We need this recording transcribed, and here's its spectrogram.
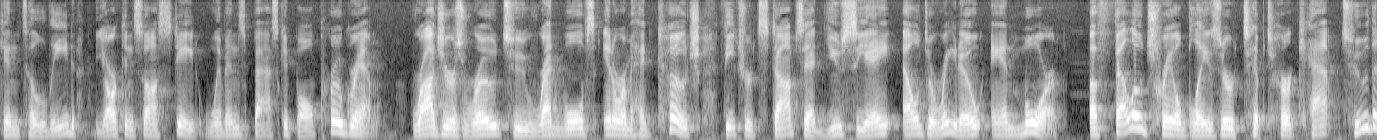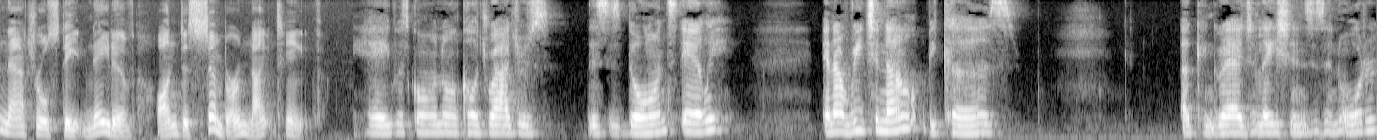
To lead the Arkansas State women's basketball program. Rogers' road to Red Wolves interim head coach featured stops at UCA, El Dorado, and more. A fellow trailblazer tipped her cap to the natural state native on December 19th. Hey, what's going on, Coach Rogers? This is Dawn Staley, and I'm reaching out because a congratulations is in order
